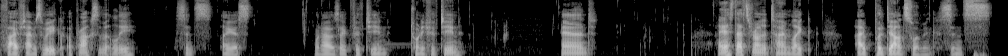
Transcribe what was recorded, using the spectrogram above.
five times a week approximately, since I guess when I was like 15, 2015. And I guess that's around the time like I put down swimming since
